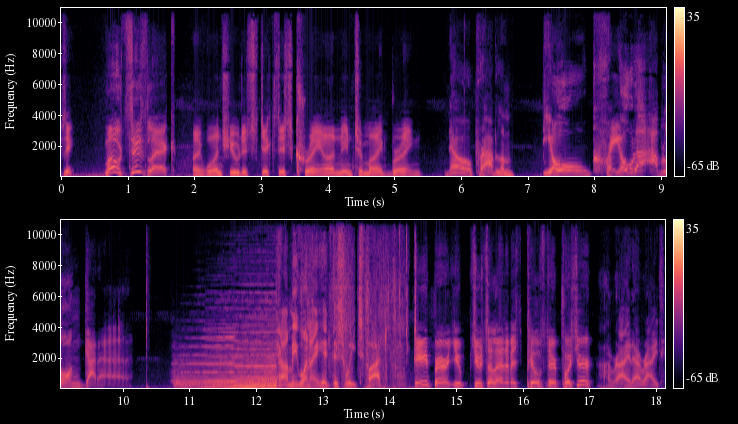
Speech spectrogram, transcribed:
See, Moe Szyslak, I want you to stick this crayon into my brain. No problem. The old Crayola oblongata. Tell me when I hit the sweet spot. Deeper, you pusillanimous Pilsner pusher. All right, all right.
